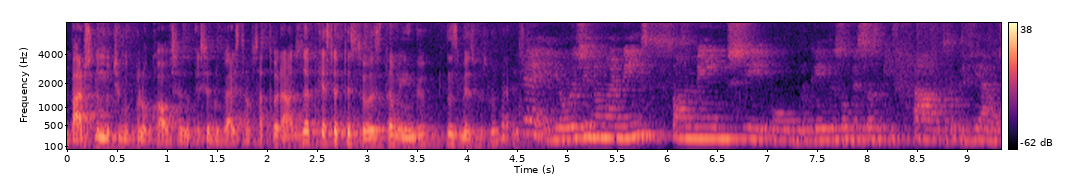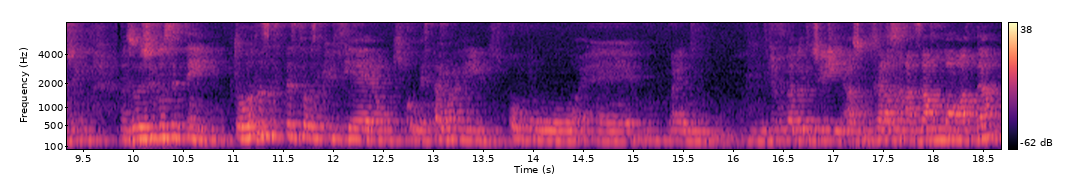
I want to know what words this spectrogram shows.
parte do motivo pelo qual esses, esses lugares estão saturados é porque essas pessoas estão indo nos mesmos lugares. É, e hoje não é nem somente ou blogueiros ou pessoas que falam sobre viagem, mas hoje você tem todas as pessoas que vieram, que começaram ali como é, um, um divulgador de assuntos relacionados à moda,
